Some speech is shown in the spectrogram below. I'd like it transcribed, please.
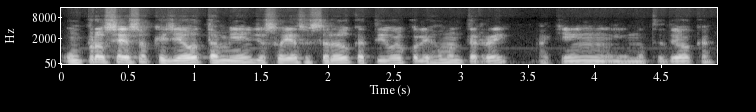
un, proceso que llevo también. Yo soy asesor educativo del Colegio Monterrey, aquí en, en Montes de Oca.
